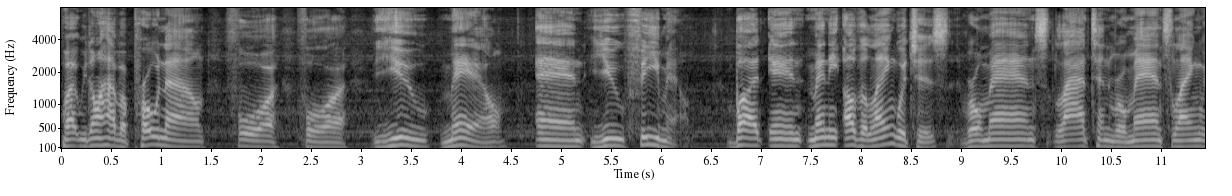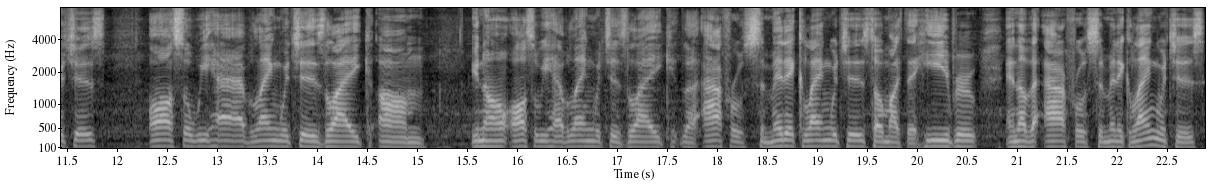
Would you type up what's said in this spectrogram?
right? We don't have a pronoun for for you male and you female. But in many other languages, Romance, Latin, Romance languages, also we have languages like, um, you know, also we have languages like the Afro-Semitic languages, talking about the Hebrew and other Afro-Semitic languages.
